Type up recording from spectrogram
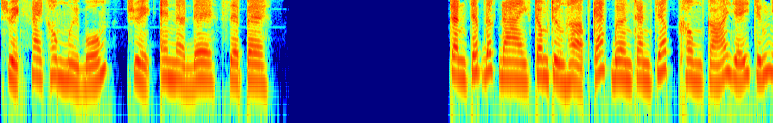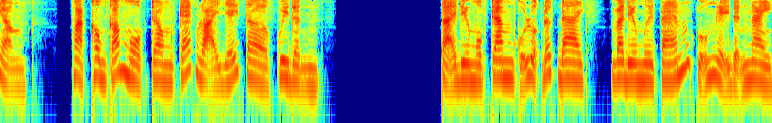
Suyệt 2014, Suyệt NDCP. Tranh chấp đất đai trong trường hợp các bên tranh chấp không có giấy chứng nhận, hoặc không có một trong các loại giấy tờ quy định Tại Điều 100 của luật đất đai và Điều 18 của nghị định này,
